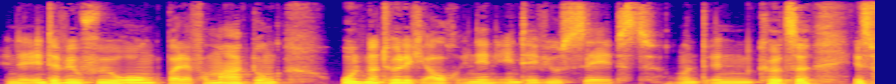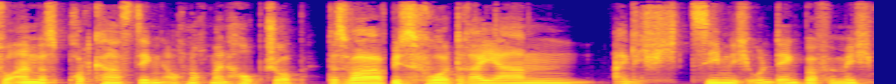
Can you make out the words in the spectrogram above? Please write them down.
in der Interviewführung, bei der Vermarktung und natürlich auch in den Interviews selbst. Und in Kürze ist vor allem das Podcasting auch noch mein Hauptjob. Das war bis vor drei Jahren eigentlich ziemlich undenkbar für mich.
